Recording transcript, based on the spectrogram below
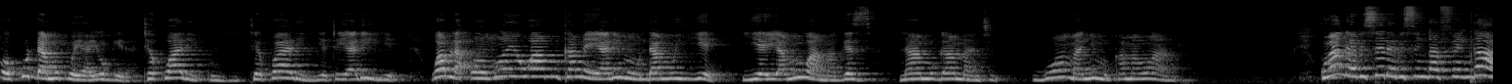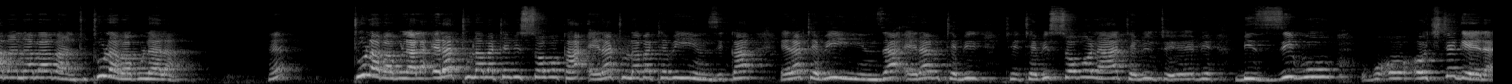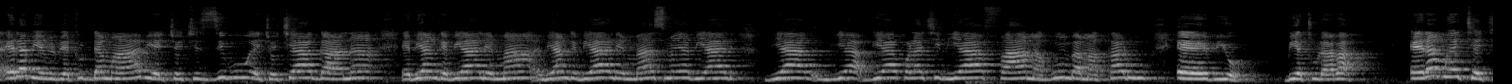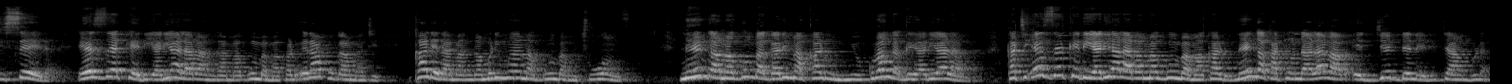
okuddamu kwe yayogera tekwali ye teyali ye. Wabula omwoyo wa mukama eyali munda mu ye ye yamuwa amagezi n'amugamba nti bw'omanyi mukama wange kubanga ebiseera ebisinga ffe ngaabaana b'abantu tulaba bulala. Tulaba bulala era tulaba tebisoboka era tulaba tebiyinzika era tebiyinza era tebisobola bizibu okitegeera. Era byebyo byetuddamu abyo ekyo kizibu ekyo kyagaana ebyange byalema ebyange byalema simanya byakolaki byafa magumba makalu ebyo byetulaba era mu ekyo ekiseera ezekeri yali alaba nga amagumba makalu era akugamba nti kale laba nga mulimu amagumba mu kiwonvu naye ngaamagumba gali makalu nnyo kubanga ge yali alaba. Kati ezekeri yali alaba amagumba makalu naye nga katonda alaba ejja eddene eritambula.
